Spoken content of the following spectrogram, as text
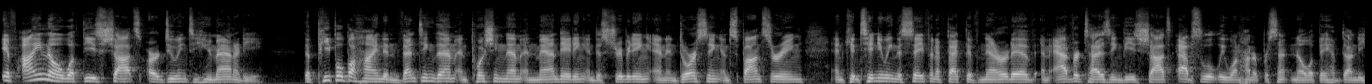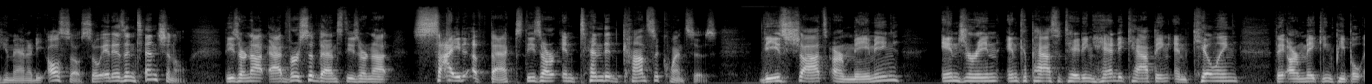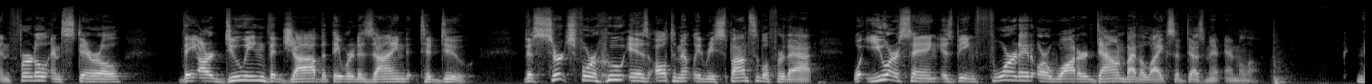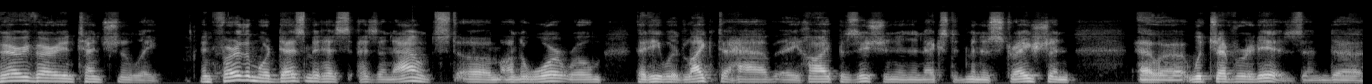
if I know what these shots are doing to humanity, the people behind inventing them and pushing them and mandating and distributing and endorsing and sponsoring and continuing the safe and effective narrative and advertising these shots absolutely 100% know what they have done to humanity also. So it is intentional. These are not adverse events, these are not side effects, these are intended consequences. These shots are maiming, injuring, incapacitating, handicapping, and killing. They are making people infertile and sterile. They are doing the job that they were designed to do the search for who is ultimately responsible for that, what you are saying is being thwarted or watered down by the likes of Desmet and Malone. Very, very intentionally. And furthermore, Desmet has, has announced um, on the War Room that he would like to have a high position in the next administration, uh, whichever it is. And uh,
